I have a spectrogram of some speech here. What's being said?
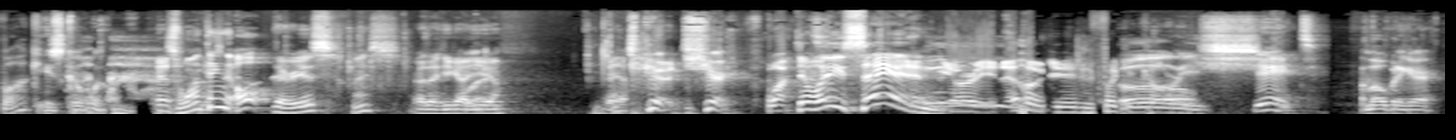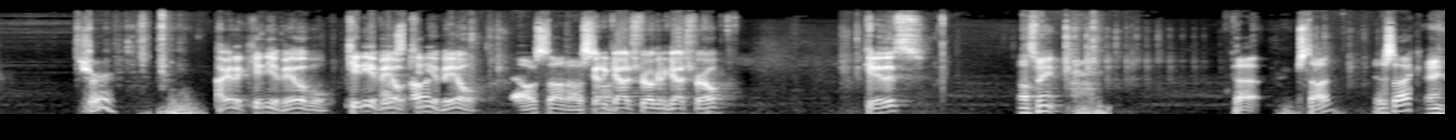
Fuck is going on? There's one thing. Oh, there he is. Nice. Or that he got What? you. Yeah. Sure, sure. What? Yo, what are you saying? You already know, dude. Fucking Holy Carl. shit. I'm opening here. Sure. I got a Kenny available. Kenny avail, That's Kenny done. avail. I was done. I was Gonna done. gouge throw, gonna gouge throw. Kenny this. That's me. Okay. Stun. In a sec. Okay.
